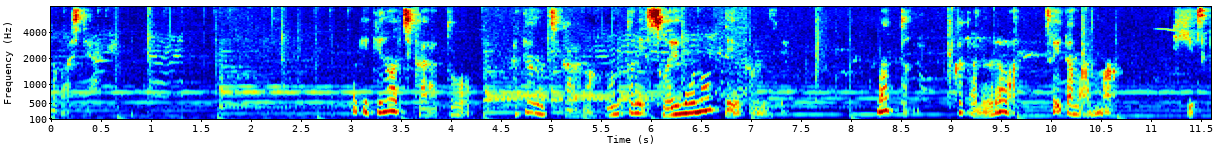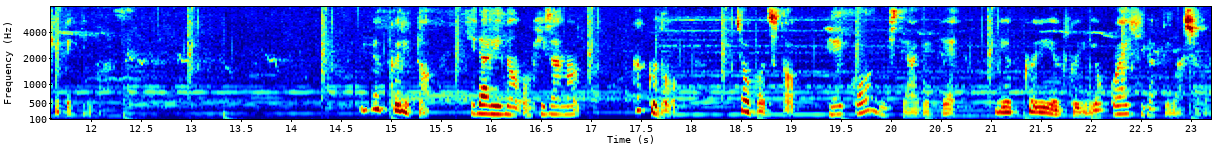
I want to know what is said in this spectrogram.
伸ばしてあげる。手の力と。肩の力は本当に添え物っていう感じで、マットに肩の裏はついたまんま引きつけていきます。ゆっくりと。左のお膝の角度を腸骨と。平行にしてあげて、ゆっくりゆっくり横へ開きましょう。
